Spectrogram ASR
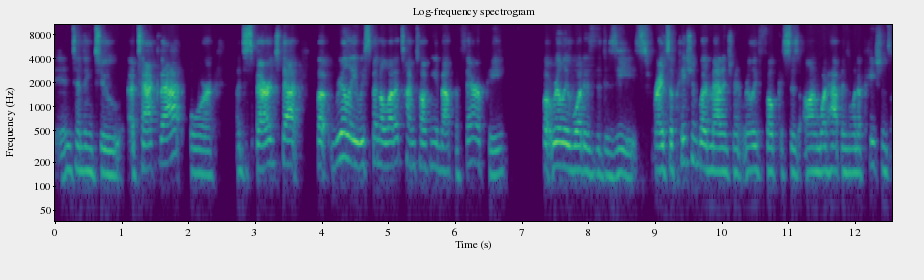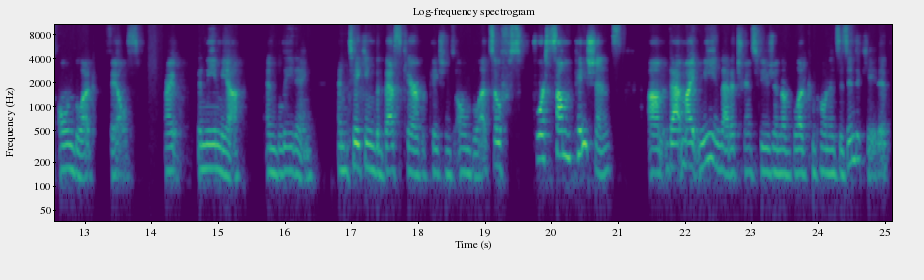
intending to attack that or disparage that, but really we spend a lot of time talking about the therapy, but really what is the disease, right? So patient blood management really focuses on what happens when a patient's own blood fails, right? Anemia and bleeding and taking the best care of a patient's own blood. So for some patients, um, that might mean that a transfusion of blood components is indicated.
